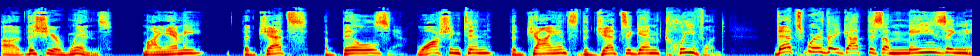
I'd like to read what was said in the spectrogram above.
uh, this year wins Miami, the Jets, the Bills, Washington, the Giants, the Jets again, Cleveland. That's where they got this amazing Yeah.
